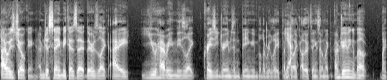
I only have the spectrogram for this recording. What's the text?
I was joking. I'm just saying because there's like, I, you having these like crazy dreams and being able to relate them Yeah. to like other things. And I'm like, I'm dreaming about like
